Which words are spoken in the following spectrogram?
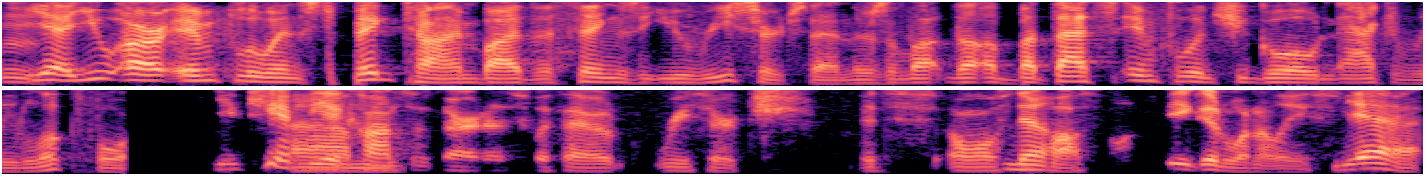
Mm. Yeah, you are influenced big time by the things that you research. Then there's a lot, the, but that's influence you go out and actively look for. You can't be a Um, concept artist without research. It's almost No. impossible. Be a good one at least. Yeah,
